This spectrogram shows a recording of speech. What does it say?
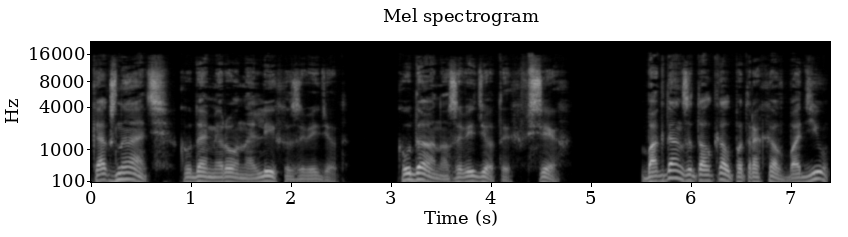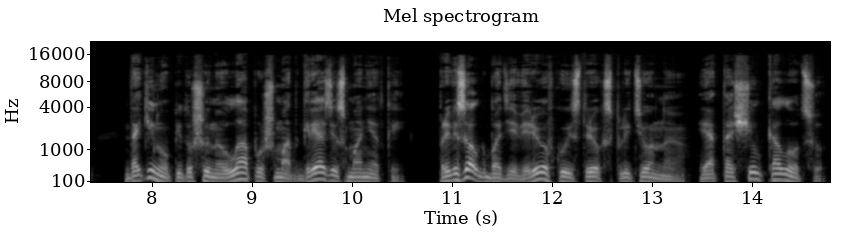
Как знать, куда Мирона лихо заведет. Куда оно заведет их всех? Богдан затолкал потроха в бадью, докинул петушиную лапу, шмат грязи с монеткой. Привязал к боде веревку из трех сплетенную и оттащил к колодцу,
